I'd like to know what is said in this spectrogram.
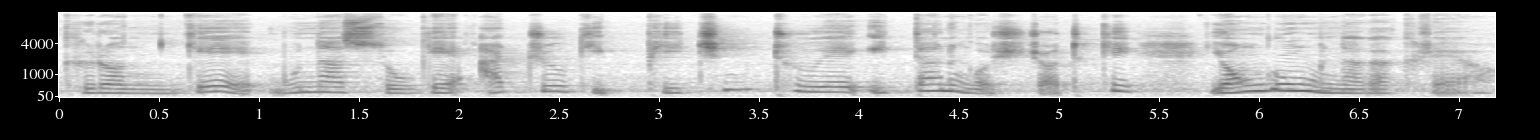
그런 게 문화 속에 아주 깊이 침투해 있다는 것이죠. 특히 영국 문화가 그래요.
